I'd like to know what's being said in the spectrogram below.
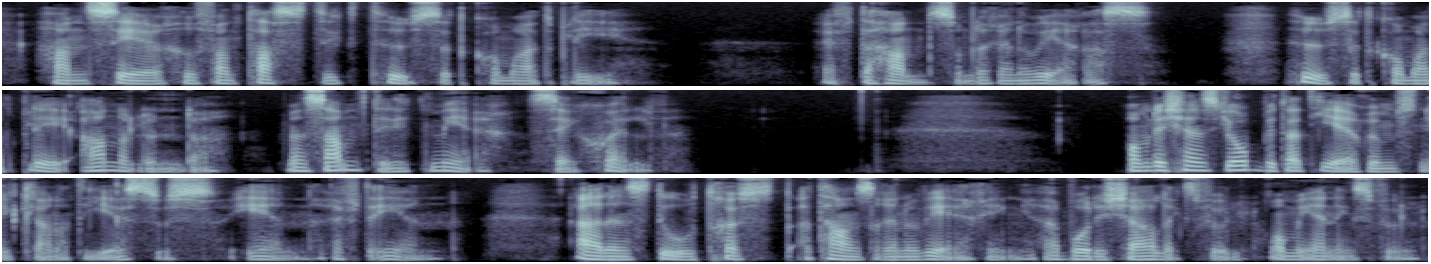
Han ser hur fantastiskt huset kommer att bli efterhand som det renoveras. Huset kommer att bli annorlunda men samtidigt mer sig själv. Om det känns jobbigt att ge rumsnycklarna till Jesus en efter en är det en stor tröst att hans renovering är både kärleksfull och meningsfull.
